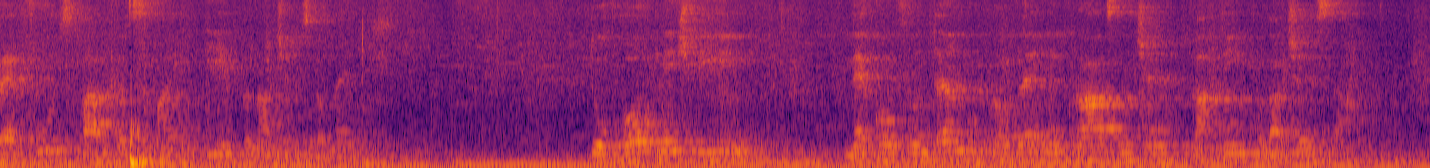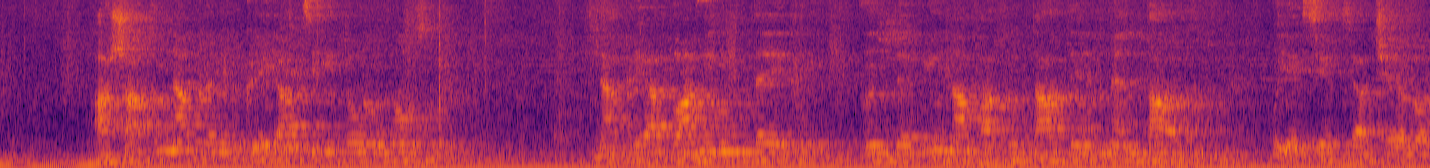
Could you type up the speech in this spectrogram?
refuz parcă să mai intru în acest domeniu. Duhovnici fiind, ne confruntăm cu probleme groaznice la timpul acesta. Așa cum ne-a creat viitorul nostru, ne-a creat oameni integri, în deplină facultate mentală, cu excepția celor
